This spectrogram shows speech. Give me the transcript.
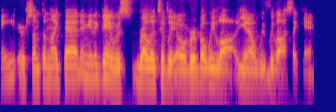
eight or something like that. I mean, the game was relatively over, but we lost. You know, we, we lost that game.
